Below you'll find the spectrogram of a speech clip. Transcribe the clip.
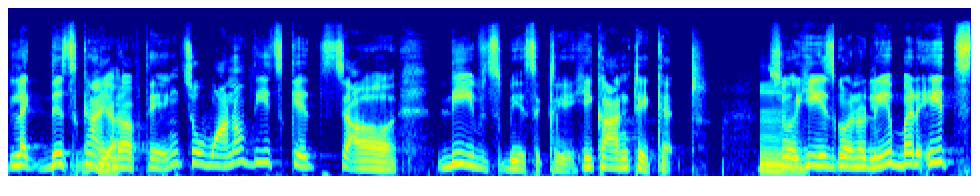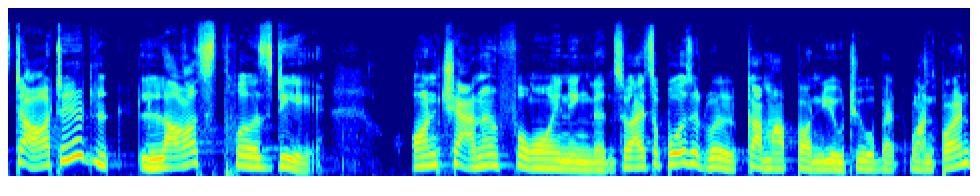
like this kind Yeah. of thing. So one of these kids uh, leaves basically. He can't take it. Hmm. So he's going to leave. But it started last Thursday on Channel 4 in England. So I suppose it will come up on YouTube at one point.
